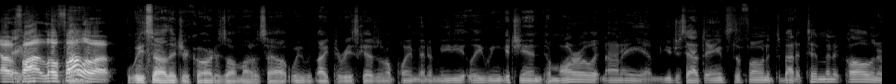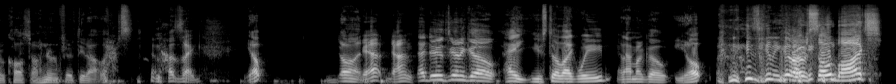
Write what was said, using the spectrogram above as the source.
oh, Hey, fo- low follow up. We saw that your card is almost out. We would like to reschedule an appointment immediately. We can get you in tomorrow at 9 a.m. You just have to answer the phone. It's about a 10 minute call and it'll cost $150. And I was like, Yep, done. Yep, done. That dude's gonna go, Hey, you still like weed? And I'm gonna go, Yup. He's gonna go, Bro, so much.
